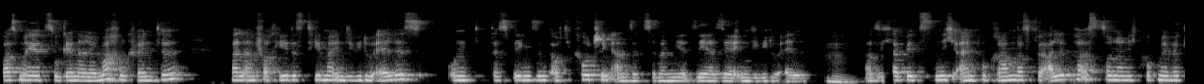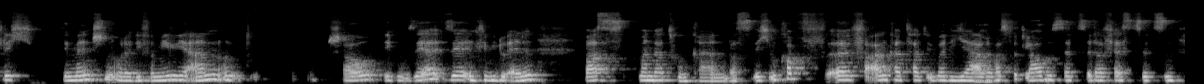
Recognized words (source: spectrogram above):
was man jetzt so generell machen könnte, weil einfach jedes Thema individuell ist. Und deswegen sind auch die Coaching-Ansätze bei mir sehr, sehr individuell. Hm. Also ich habe jetzt nicht ein Programm, was für alle passt, sondern ich gucke mir wirklich den Menschen oder die Familie an und schaue eben sehr, sehr individuell, was man da tun kann, was sich im Kopf äh, verankert hat über die Jahre, was für Glaubenssätze da festsitzen,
